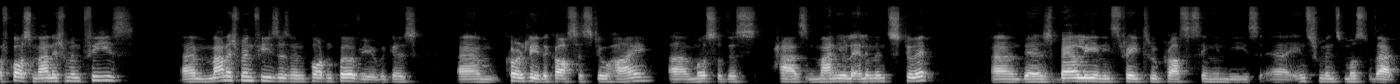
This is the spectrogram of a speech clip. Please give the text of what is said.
Of course, management fees. Um, management fees is an important purview because um, currently the cost is too high. Uh, most of this has manual elements to it. Uh, there's barely any straight-through processing in these uh, instruments. Most of that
